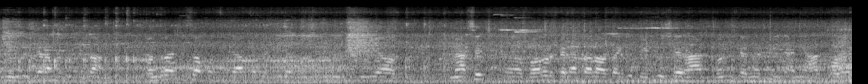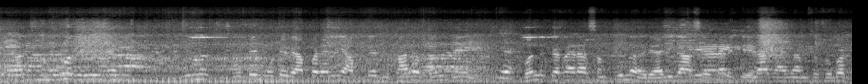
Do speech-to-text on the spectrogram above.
डेंग्यू शहरामध्ये सुद्धा पंधरा दिवसापासून त्या पद्धतीनं सोशल मीडियावर मॅसेज फॉरवर्ड करण्यात आला होता की देगलू शहर हा बंद करण्यात येईल आणि आज आज संपूर्ण देगलू शहर पूर्ण छोटे मोठे व्यापाऱ्यांनी आपले दुकानं बंद ठेवून बंद करणाऱ्या संपूर्ण रॅलीला सहकार्य केलेला आज आमच्यासोबत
